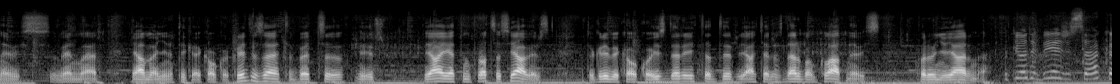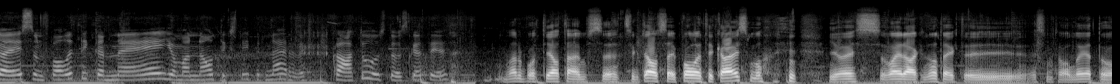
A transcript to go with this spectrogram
Nevis vienmēr jāmēģina tikai kaut ko kritizēt, bet uh, ir jāiet un process jāvirz. Ja tu gribi kaut ko izdarīt, tad ir jāķeras darbam klāt, nevis par viņu jārunā. Bet ļoti bieži saka, es un politika nē, jo man nav tik stipri nervi. Kā tu uz to skaties? Varbūt jautājums, cik daudz tai politikā esmu, jo es vairāk noteikti esmu to lietu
